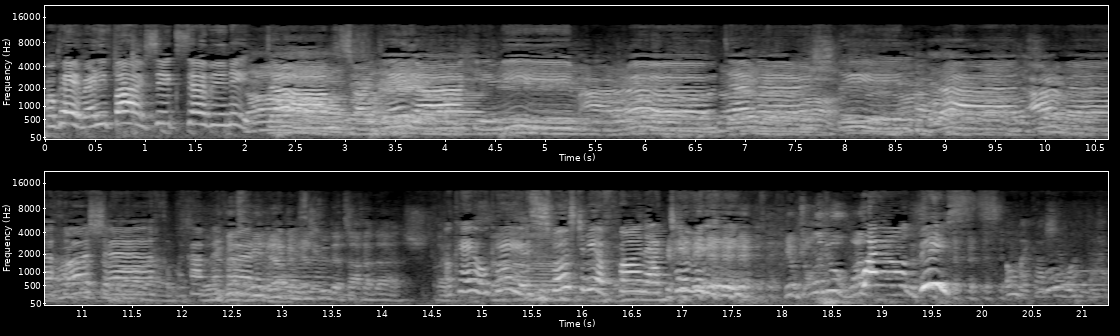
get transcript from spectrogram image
Okay, ready? Five, six, seven, eight. Dam, Tzfardea, Kinim, Aro, Dever, Shlim, Barad, Arbe, Choshech. Speed it up and just do the Tzachadash. Like, Okay, okay. Uh, it's supposed to be a fun activity. Yeah, but you only do it once. Wild beasts! Oh my gosh, I want that.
